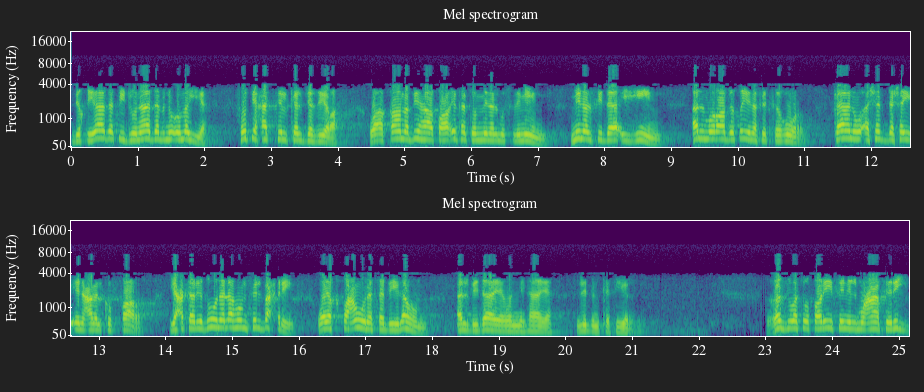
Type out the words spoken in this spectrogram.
بقيادة جناد بن أمية فتحت تلك الجزيرة وأقام بها طائفة من المسلمين من الفدائيين المرابطين في الثغور. كانوا أشد شيء على الكفار يعترضون لهم في البحر ويقطعون سبيلهم. البداية والنهاية لابن كثير. غزوة طريف المعافري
